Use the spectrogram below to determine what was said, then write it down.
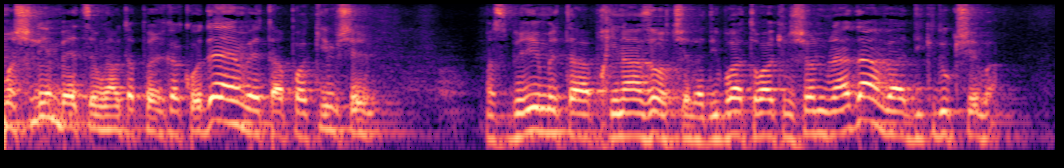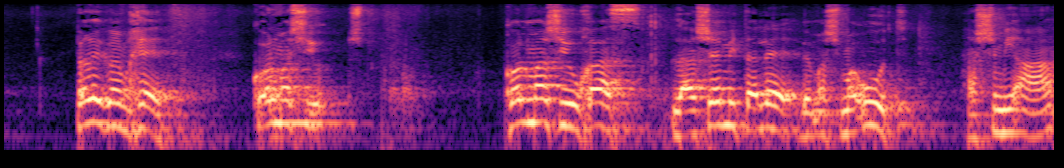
משלים בעצם גם את הפרק הקודם ואת הפרקים שמסבירים את הבחינה הזאת של הדיברה תורה כלשון בני אדם והדקדוק שבה. פרק מ"ח, כל. כל מה שיוחס להשם מתעלה במשמעות השמיעה,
